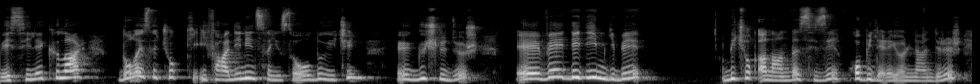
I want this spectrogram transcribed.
vesile kılar. Dolayısıyla çok ifadenin sayısı olduğu için e, güçlüdür. Ve dediğim gibi birçok alanda sizi hobilere yönlendirir.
